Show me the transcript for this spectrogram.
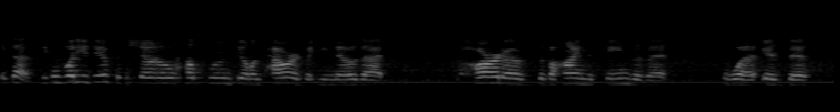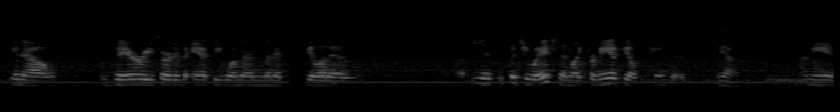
it does because what do you do if the show helps women feel empowered but you know that part of the behind the scenes of it what is this you know very sort of anti-women manipulative uh, situation, like for me, it feels tainted. Yeah. I mean,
